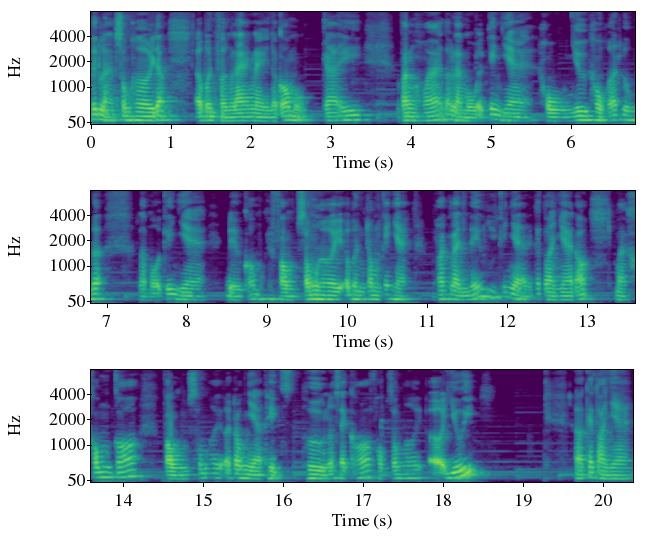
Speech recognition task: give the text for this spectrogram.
tức là sông hơi đó ở bên Phần Lan này nó có một cái văn hóa đó là mỗi cái nhà hầu như hầu hết luôn đó là mỗi cái nhà đều có một cái phòng sông hơi ở bên trong cái nhà. Hoặc là nếu như cái nhà cái tòa nhà đó mà không có phòng sông hơi ở trong nhà thì thường nó sẽ có phòng sông hơi ở dưới à, cái tòa nhà.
